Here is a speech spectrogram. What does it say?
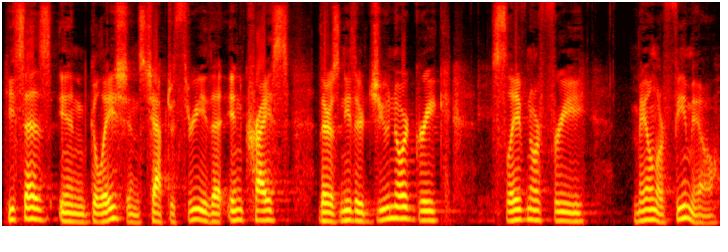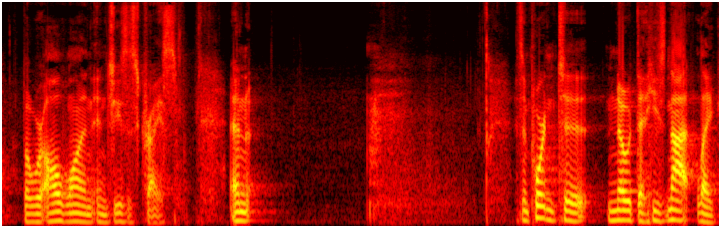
He says in galatians chapter 3 that in christ there's neither jew nor greek slave nor free male nor female but we're all one in Jesus Christ. And it's important to note that he's not like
